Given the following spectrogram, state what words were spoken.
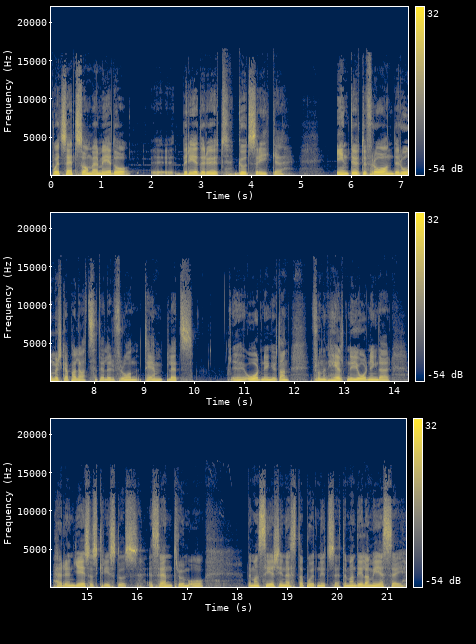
På ett sätt som är med och eh, breder ut Guds rike. Inte utifrån det romerska palatset eller från templets eh, ordning utan från en helt ny ordning där Herren Jesus Kristus är centrum och där man ser sin nästa på ett nytt sätt, där man delar med sig.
